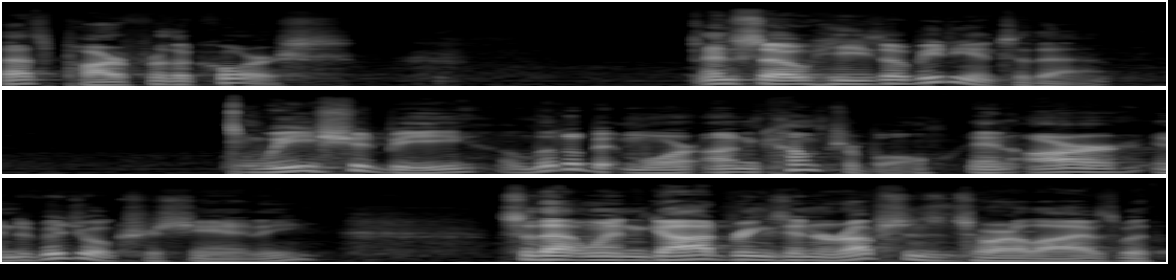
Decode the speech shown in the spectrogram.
That's par for the course. And so he's obedient to that. We should be a little bit more uncomfortable in our individual Christianity so that when God brings interruptions into our lives with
